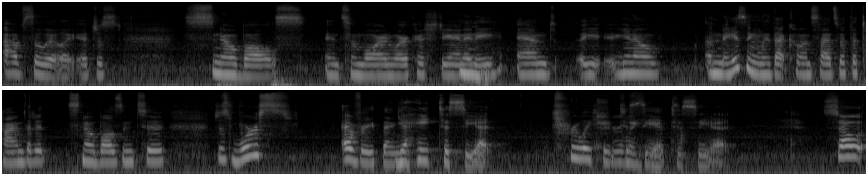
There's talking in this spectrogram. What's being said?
Absolutely. It just snowballs into more and more Christianity. And, you know, amazingly, that coincides with the time that it snowballs into just worse everything. You hate to see it. Truly hate Truly to see hate it. to see it. So,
